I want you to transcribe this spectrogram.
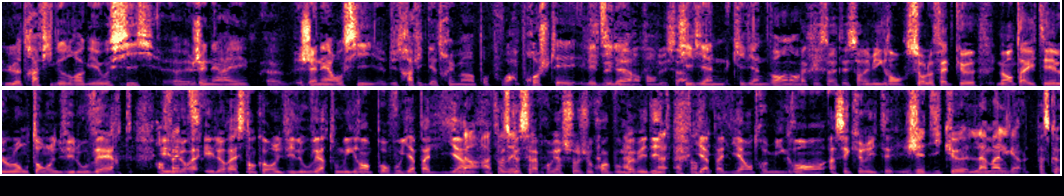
le trafic de drogue est aussi euh, généré, euh, génère aussi du trafic d'êtres humains pour pouvoir projeter les dealers qui viennent, qui viennent vendre. Ma question était sur les migrants, sur le fait que Nantes a été longtemps une ville ouverte et, le, reste encore une ville ouverte aux migrants. Pour vous, il n'y a pas de lien Parce que c'est la première chose, je crois, que vous m'avez dit. Il n'y a pas de lien entre migrants et insécurité. J'ai dit que l'amalgame. Parce que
